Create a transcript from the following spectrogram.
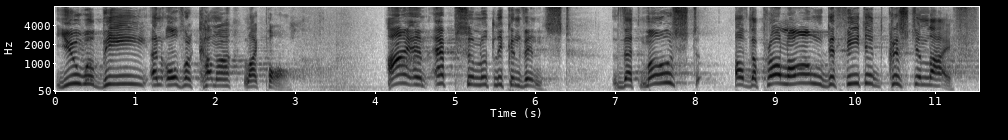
you will be an overcomer like Paul. I am absolutely convinced that most of the prolonged defeated Christian life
